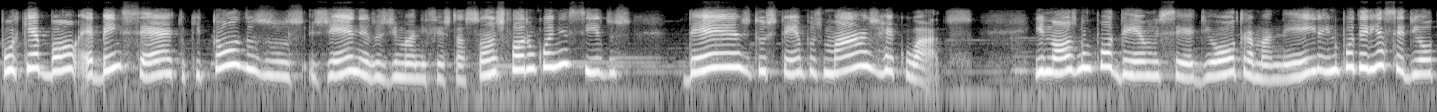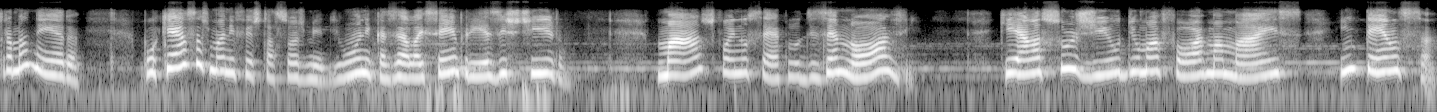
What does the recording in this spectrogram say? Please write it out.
porque é bom, é bem certo que todos os gêneros de manifestações foram conhecidos desde os tempos mais recuados. E nós não podemos ser de outra maneira, e não poderia ser de outra maneira, porque essas manifestações mediúnicas, elas sempre existiram. Mas foi no século XIX que ela surgiu de uma forma mais intensa,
